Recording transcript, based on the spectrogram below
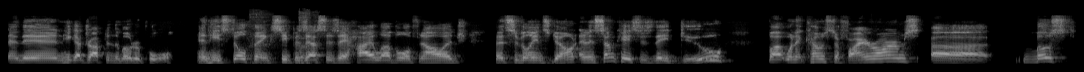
and then he got dropped in the motor pool, and he still thinks he possesses a high level of knowledge that civilians don't. And in some cases, they do. But when it comes to firearms, uh, most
